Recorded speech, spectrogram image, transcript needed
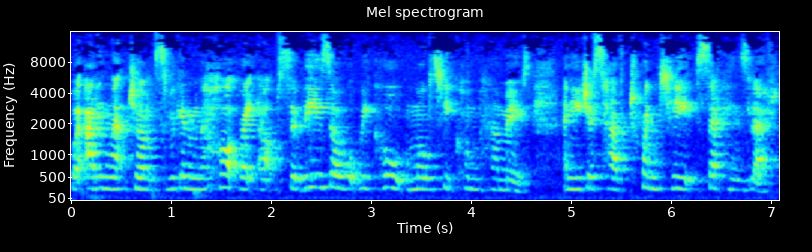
We're adding that jump, so we're getting the heart rate up. So these are what we call multi-compound moves. And you just have 20 seconds left.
